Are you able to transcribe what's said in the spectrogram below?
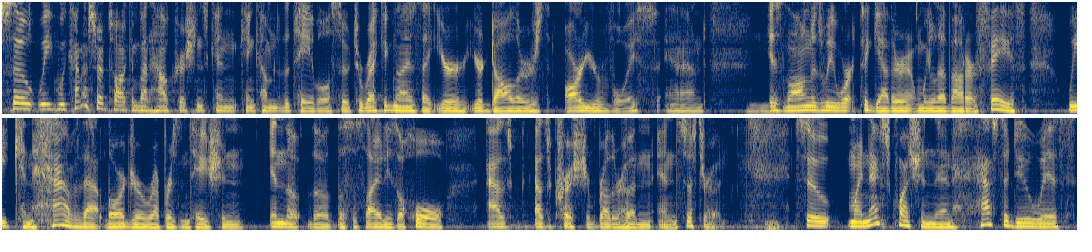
So we, we kind of started talking about how Christians can can come to the table. So to recognize that your your dollars are your voice, and mm-hmm. as long as we work together and we live out our faith, we can have that larger representation in the the, the society as a whole as as a Christian brotherhood and, and sisterhood. So my next question then has to do with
